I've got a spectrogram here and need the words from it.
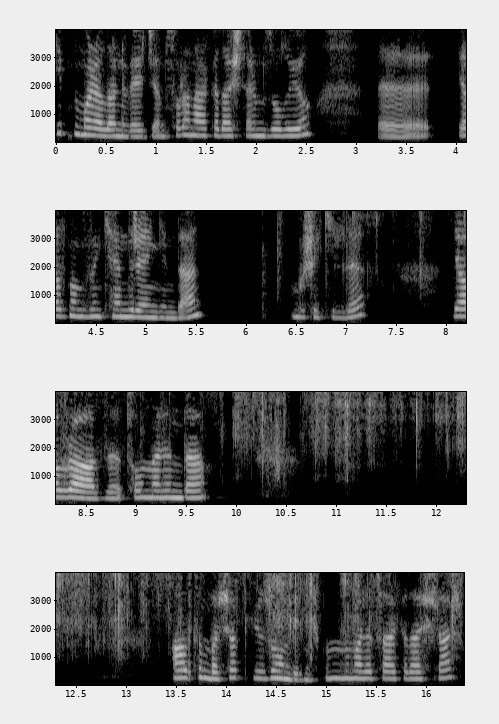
İp numaralarını vereceğim. Soran arkadaşlarımız oluyor. E, yazmamızın kendi renginden bu şekilde yavru ağzı tonlarında Altın Başak 111'miş bunun numarası arkadaşlar.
